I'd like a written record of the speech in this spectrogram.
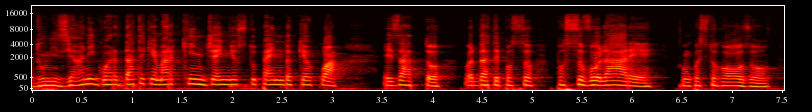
Dunisiani, guardate che marchingegno stupendo che ho qua. Esatto, guardate, posso, posso volare con questo coso.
